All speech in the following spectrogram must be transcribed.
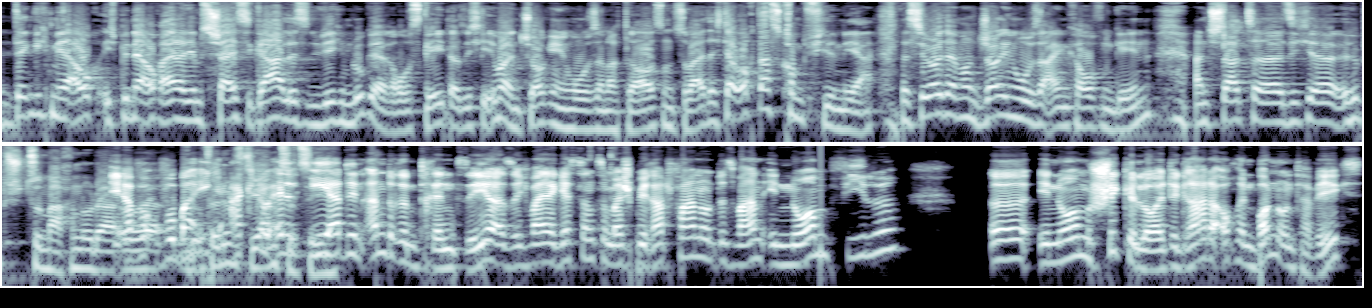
denke ich mir auch, ich bin ja auch einer, dem es scheißegal ist, wie ich im Look herausgeht. Also ich gehe immer in Jogginghose nach draußen und so weiter. Ich glaube, auch das kommt viel mehr. Dass die Leute einfach in Jogginghose einkaufen gehen, anstatt äh, sich äh, hübsch zu machen oder. Ja, wo, wobei ich aktuell eher den anderen Trend sehe. Also ich war ja gestern zum Beispiel Radfahren und es waren enorm viele äh, enorm schicke Leute, gerade auch in Bonn unterwegs.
